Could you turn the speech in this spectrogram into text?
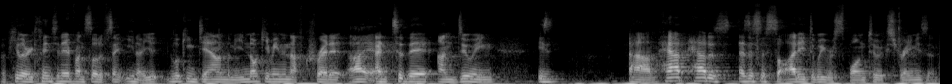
of Hillary Clinton. Everyone's sort of saying, you know, you're looking down on them, you're not giving enough credit, Oh, yeah. and to their undoing is um, how, how does, as a society, do we respond to extremism?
